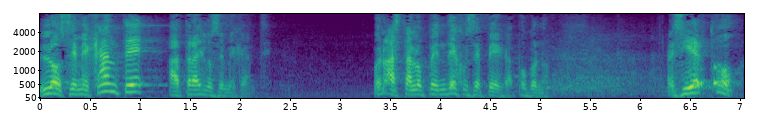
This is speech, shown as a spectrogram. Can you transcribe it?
Lo semejante atrae lo semejante. Bueno, hasta lo pendejo se pega, poco no. Es cierto.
